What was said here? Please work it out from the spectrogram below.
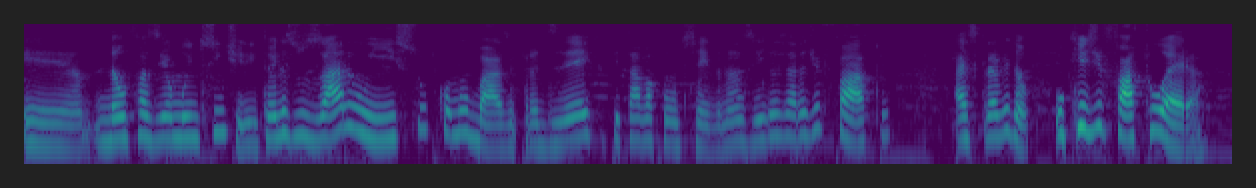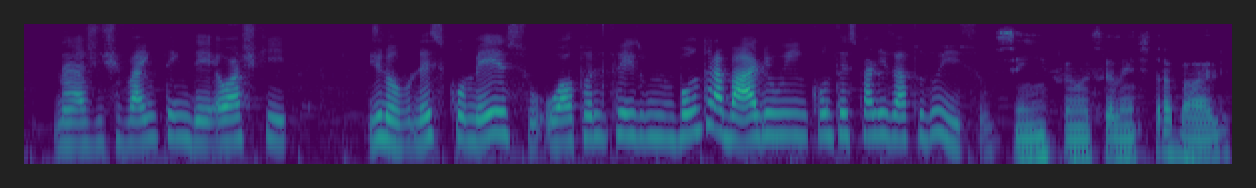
É, não fazia muito sentido. Então eles usaram isso como base para dizer que o que estava acontecendo nas ilhas era de fato a escravidão. O que de fato era. Né? A gente vai entender. Eu acho que, de novo, nesse começo, o autor fez um bom trabalho em contextualizar tudo isso. Sim, foi um excelente trabalho.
